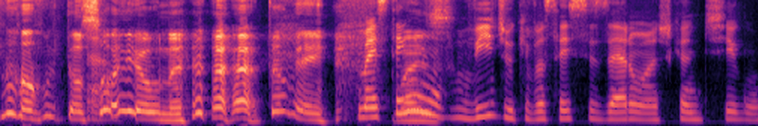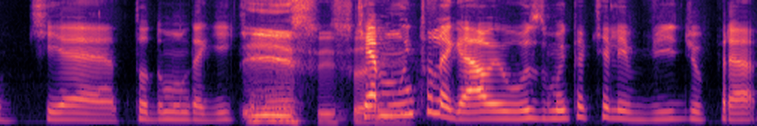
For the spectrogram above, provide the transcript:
Não, então sou eu, né? Também. Mas tem Mas- um vídeo que vocês fizeram, acho que antigo, que é Todo Mundo é Geek. né? Isso, isso Que é aí. muito legal. Eu uso muito aquele vídeo para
